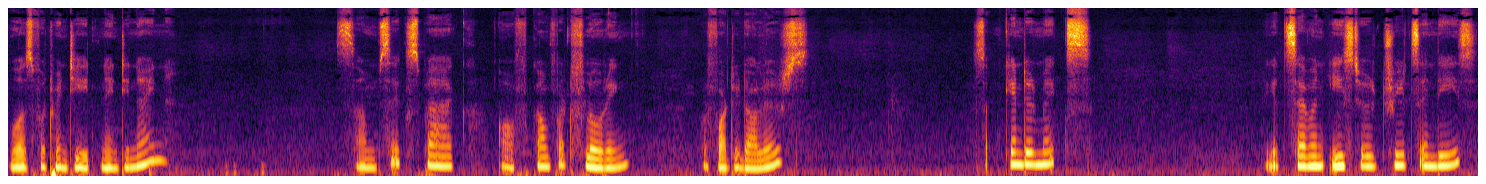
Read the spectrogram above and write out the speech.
was for 28.99 some six pack of comfort flooring for $40 some kinder mix. You get seven easter treats in these.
